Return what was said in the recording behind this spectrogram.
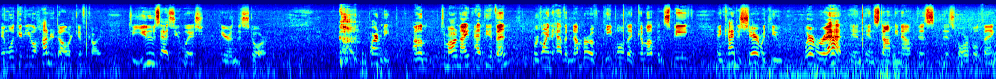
and we'll give you a $100 gift card to use as you wish here in the store. Pardon me. Um, tomorrow night at the event, we're going to have a number of people that come up and speak and kind of share with you where we're at in, in stomping out this, this horrible thing.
